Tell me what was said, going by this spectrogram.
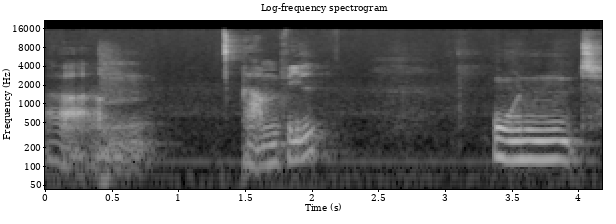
ähm, haben will. Und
